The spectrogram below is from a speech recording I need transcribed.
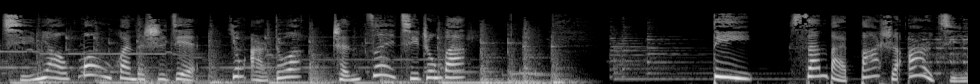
奇妙梦幻的世界，用耳朵沉醉其中吧。第三百八十二集，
